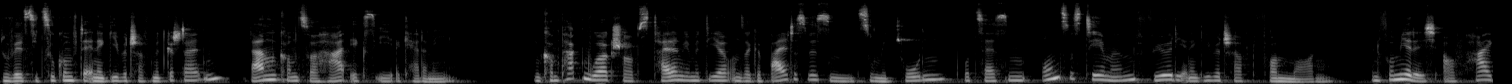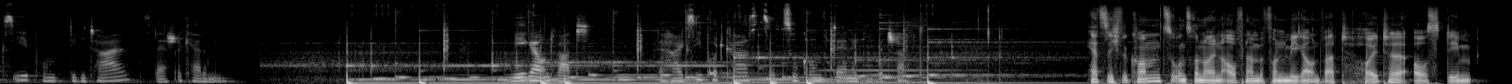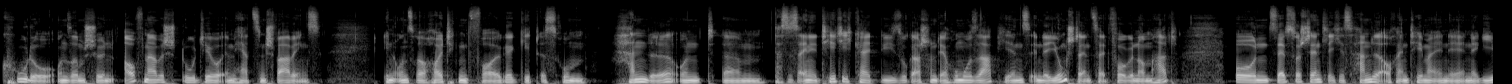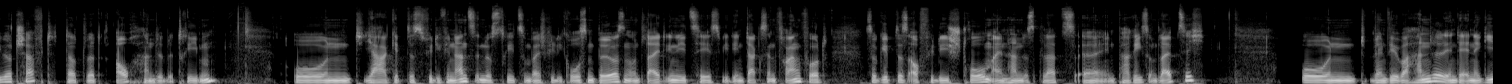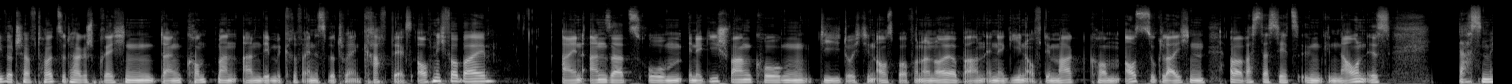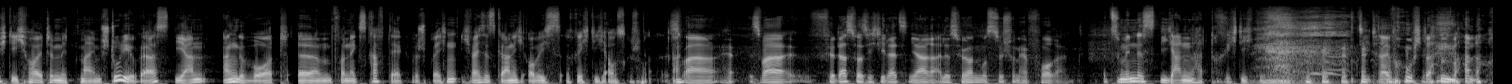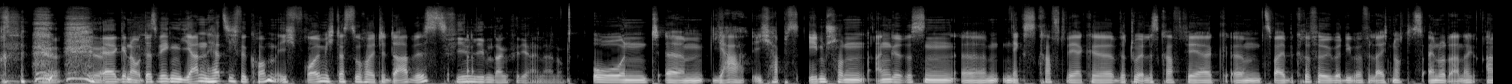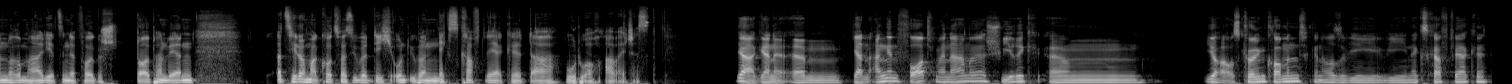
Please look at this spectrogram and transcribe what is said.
Du willst die Zukunft der Energiewirtschaft mitgestalten? Dann komm zur HXI Academy. In kompakten Workshops teilen wir mit dir unser geballtes Wissen zu Methoden, Prozessen und Systemen für die Energiewirtschaft von morgen. Informier dich auf hxi.digital/academy. Mega und Watt, der HXI-Podcast zur Zukunft der Energiewirtschaft. Herzlich willkommen zu unserer neuen Aufnahme von Mega und Watt. Heute aus dem Kudo, unserem schönen Aufnahmestudio im Herzen Schwabings. In unserer heutigen Folge geht es um Handel und ähm, das ist eine Tätigkeit, die sogar schon der Homo sapiens in der Jungsteinzeit vorgenommen hat. Und selbstverständlich ist Handel auch ein Thema in der Energiewirtschaft. Dort wird auch Handel betrieben. Und ja, gibt es für die Finanzindustrie zum Beispiel die großen Börsen und Leitindizes wie den DAX in Frankfurt. So gibt es auch für die Strom einen Handelsplatz äh, in Paris und Leipzig. Und wenn wir über Handel in der Energiewirtschaft heutzutage sprechen, dann kommt man an dem Begriff eines virtuellen Kraftwerks auch nicht vorbei. Ein Ansatz, um Energieschwankungen, die durch den Ausbau von erneuerbaren Energien auf den Markt kommen, auszugleichen. Aber was das jetzt im Genauen ist, das möchte ich heute mit meinem Studiogast Jan Angewort ähm, von Next Kraftwerke besprechen. Ich weiß jetzt gar nicht, ob ich es richtig ausgesprochen habe. Es war, es war für das, was ich die letzten Jahre alles hören musste, schon hervorragend. Zumindest Jan hat richtig gesagt. die drei Buchstaben waren auch. Ja, ja. Äh, genau, deswegen Jan, herzlich willkommen. Ich freue mich, dass du heute da bist. Vielen lieben Dank für die Einladung. Und ähm, ja, ich habe es eben schon angerissen, ähm, Next Kraftwerke, virtuelles Kraftwerk, ähm, zwei Begriffe, über die wir vielleicht noch das ein oder andere Mal jetzt in der Folge stolpern werden. Erzähl doch mal kurz was über dich und über Next Kraftwerke, da wo du auch arbeitest. Ja, gerne. Ähm, Jan Angenfort, mein Name, schwierig. Ähm, ja, aus Köln kommend, genauso wie, wie Next Kraftwerke.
